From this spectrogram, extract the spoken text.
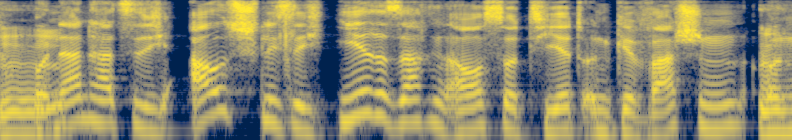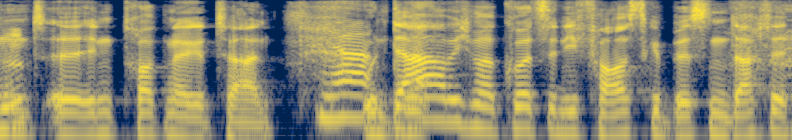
Mhm. Und dann hat sie sich ausschließlich ihre Sachen aussortiert und gewaschen und äh, in den Trockner getan. Ja. Und da habe ich mal kurz in die Faust gebissen und dachte,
